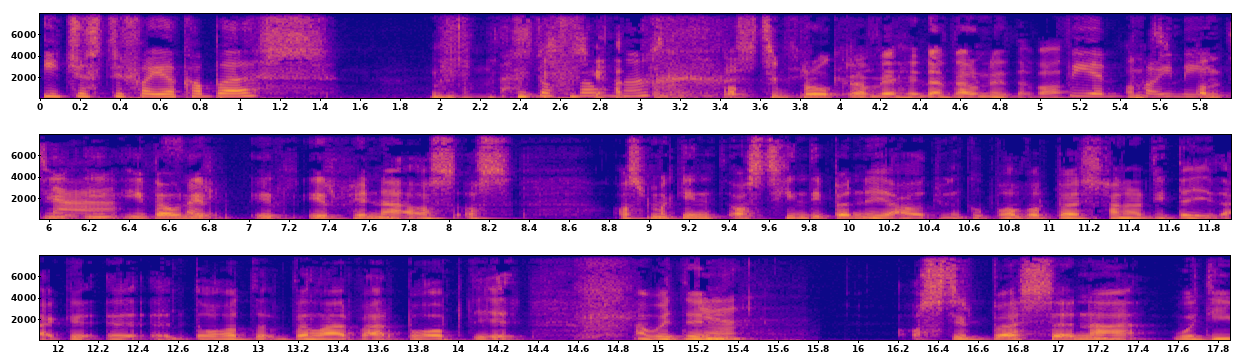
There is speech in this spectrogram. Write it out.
i justifio cael bus Hmm. Stwff fel na. os ti'n programio hynna fewn iddo fo. Fi yn poeni, ond, i, i, i fewn i'r hynna, os, os, os, gyn, os ti'n dibynnu, o, dwi'n gwybod fod bus hanner di deuddag yn dod fel arfer bob dydd, a wedyn, yeah. os ti'r bus yna wedi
